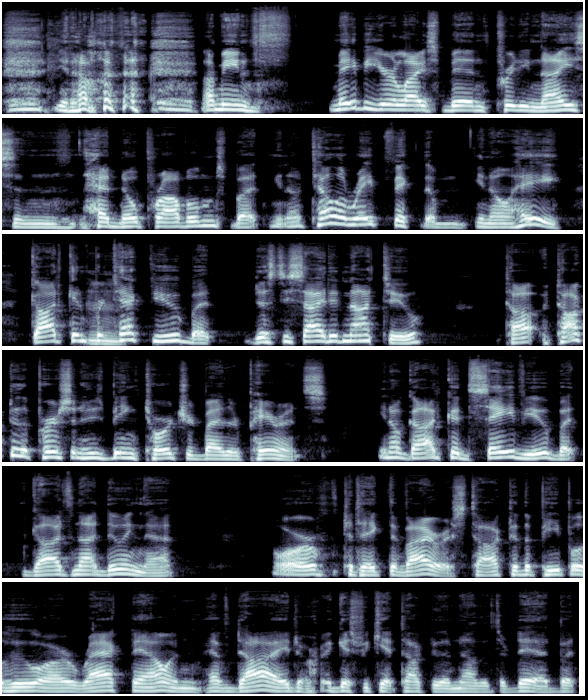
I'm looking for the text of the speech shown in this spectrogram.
you know, I mean, maybe your life's been pretty nice and had no problems, but you know, tell a rape victim, you know, hey, God can hmm. protect mm. you, but just decided not to. Talk, talk to the person who's being tortured by their parents. You know, God could save you, but God's not doing that. Or to take the virus, talk to the people who are racked now and have died, or I guess we can't talk to them now that they're dead, but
